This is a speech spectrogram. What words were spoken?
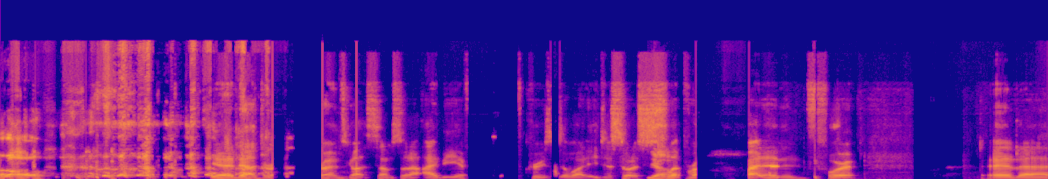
oh. yeah, now Jerome's got some sort of IBF cruiser one. He just sort of yeah. slipped right, right in for it, and uh,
